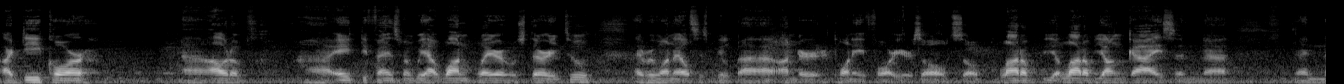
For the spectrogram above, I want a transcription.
are decor. Uh, out of eight defensemen, we have one player who's 32. Everyone else is built under 24 years old. So a lot of a lot of young guys and and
